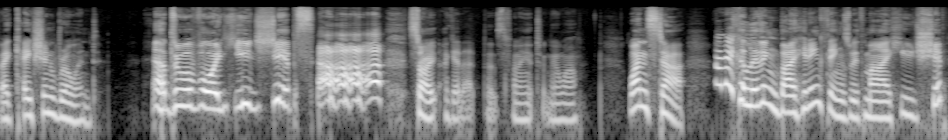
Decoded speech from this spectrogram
Vacation ruined. How to avoid huge ships. sorry, I get that. That's funny. It took me a while. One star. I make a living by hitting things with my huge ship.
